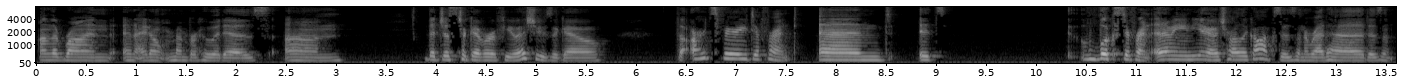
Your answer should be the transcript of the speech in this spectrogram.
on the run, and I don't remember who it is, um, that just took over a few issues ago. The art's very different, and it's it looks different. And I mean, you know, Charlie Cox isn't a redhead, isn't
